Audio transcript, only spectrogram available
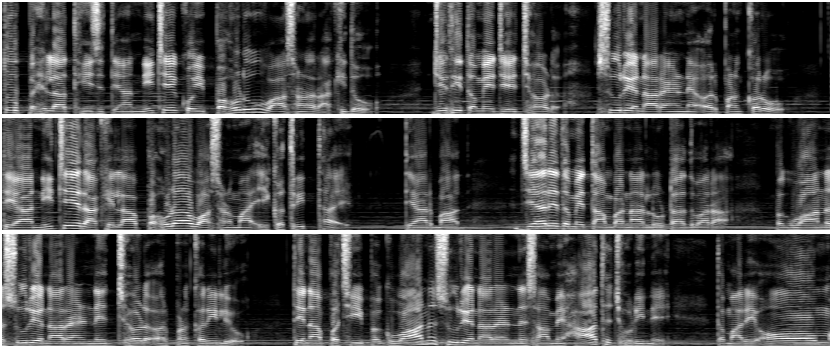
તો પહેલાંથી જ ત્યાં નીચે કોઈ પહોળું વાસણ રાખી દો, જેથી તમે જે જળ સૂર્યનારાયણને અર્પણ કરો તે આ નીચે રાખેલા પહોળા વાસણમાં એકત્રિત થાય. ત્યારબાદ, જ્યારે તમે તાંબાના લોટા દ્વારા ભગવાન સૂર્યનારાયણને જળ અર્પણ કરી લ્યો, તેના પછી ભગવાન સૂર્યનારાયણને સામે હાથ જોડીને તમારે ઓમ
